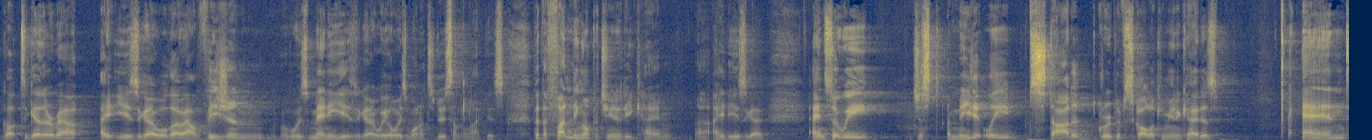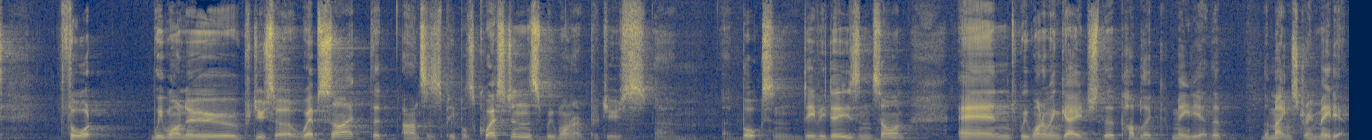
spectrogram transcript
got together about eight years ago, although our vision was many years ago. We always wanted to do something like this. But the funding opportunity came uh, eight years ago. And so we just immediately started group of scholar communicators and thought we want to produce a website that answers people's questions. We want to produce um, uh, books and DVDs and so on. And we want to engage the public media, the, the mainstream media.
